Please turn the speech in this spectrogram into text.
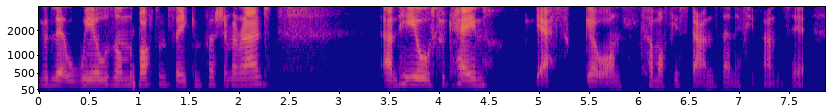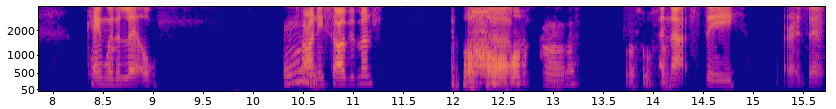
with little wheels on the bottom so you can push him around. And he also came, yes, go on, come off your stand then if you fancy it. Came with a little Mm. tiny Cyberman, Aw. Oh, that's that's awesome. and that's the where is it?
